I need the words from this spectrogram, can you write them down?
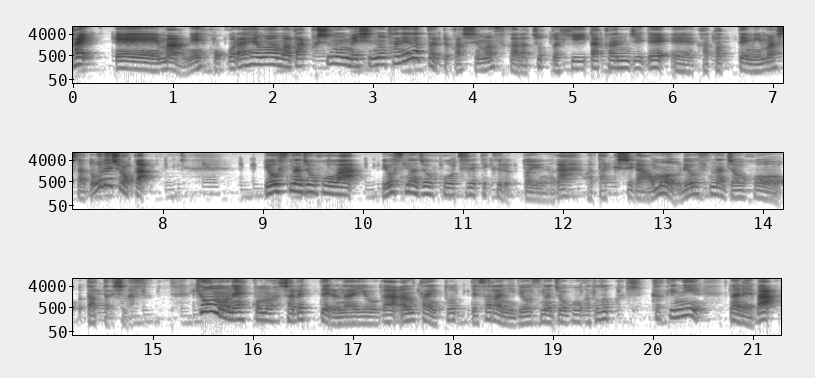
はい。えー、まあね、ここら辺は私の飯の種だったりとかしますから、ちょっと引いた感じで、えー、語ってみました。どうでしょうか？良質な情報は良質な情報を連れてくるというのが私が思う良質な情報だったりします。今日のね、この喋ってる内容があんたにとってさらに良質な情報が届くきっかけになれば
